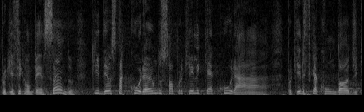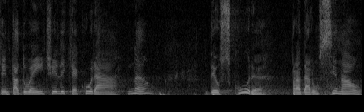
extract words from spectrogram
Porque ficam pensando que Deus está curando só porque Ele quer curar, porque Ele fica com dó de quem está doente e Ele quer curar. Não. Deus cura para dar um sinal.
